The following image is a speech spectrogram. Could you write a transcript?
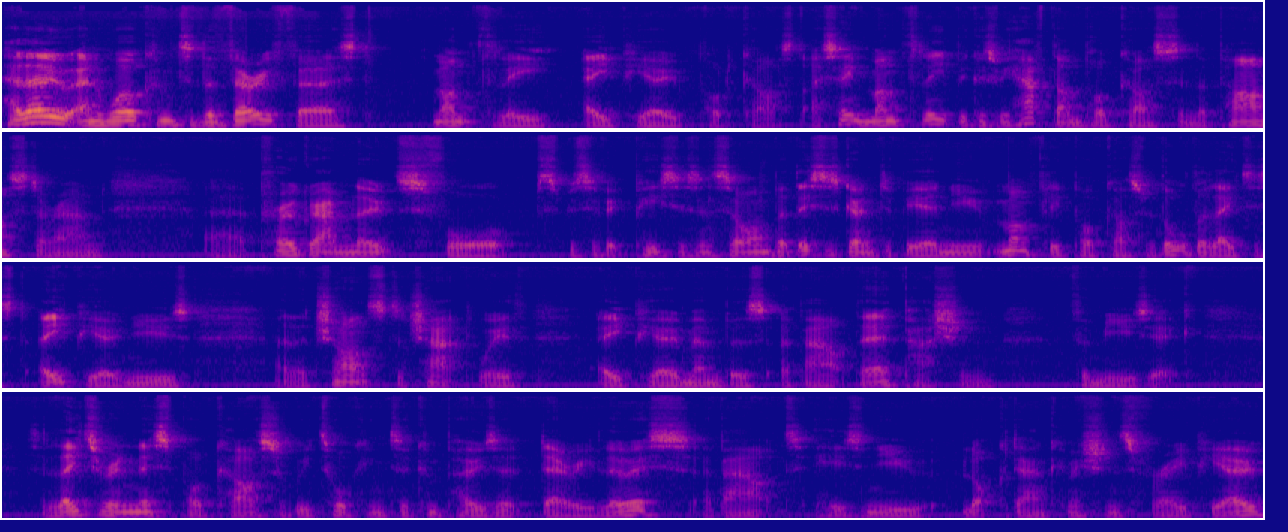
Hello and welcome to the very first monthly APO podcast. I say monthly because we have done podcasts in the past around uh, program notes for specific pieces and so on, but this is going to be a new monthly podcast with all the latest APO news and a chance to chat with APO members about their passion for music. So later in this podcast, we'll be talking to composer Derry Lewis about his new lockdown commissions for APO.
